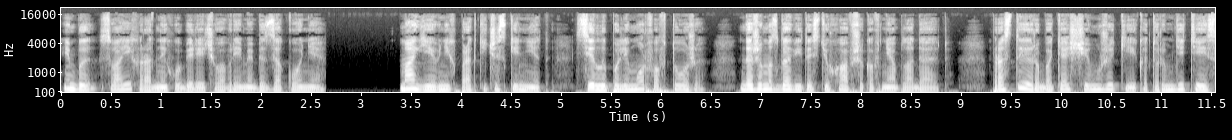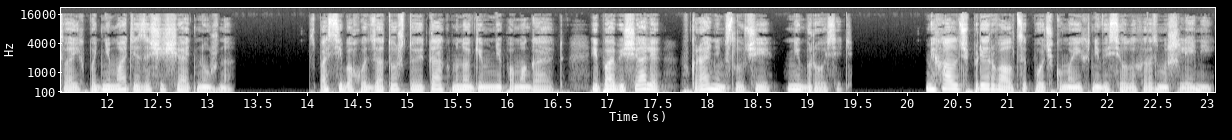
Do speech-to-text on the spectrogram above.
Им бы своих родных уберечь во время беззакония. Магии в них практически нет, силы полиморфов тоже, даже мозговитостью хавшиков не обладают. Простые работящие мужики, которым детей своих поднимать и защищать нужно. Спасибо хоть за то, что и так многим мне помогают, и пообещали, в крайнем случае, не бросить. Михалыч прервал цепочку моих невеселых размышлений.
